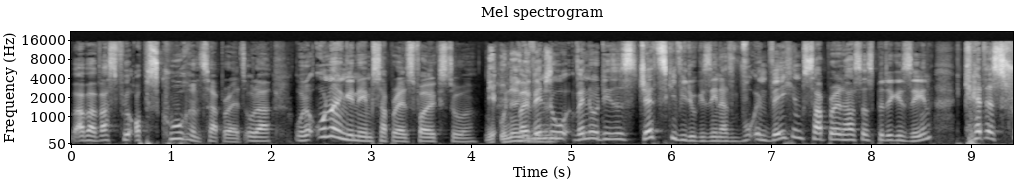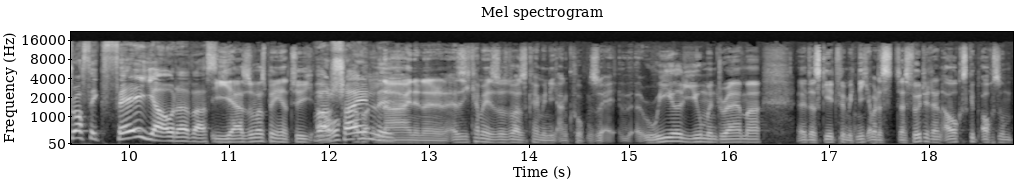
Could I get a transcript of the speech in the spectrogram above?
Aber was für obskuren Subreddits oder, oder unangenehmen Subreddits folgst du? Nee, unangenehm Weil wenn du, wenn du dieses Jetski-Video gesehen hast, wo, in welchem Subreddit hast du das bitte gesehen? Catastrophic Failure oder was? Ja, sowas bin ich natürlich Wahrscheinlich. auch. Aber nein, nein, nein, nein. Also ich kann mir so- sowas kann ich mir nicht angucken. So äh, Real Human Drama, das geht für mich nicht. Aber das, das wird ja dann auch, es gibt auch so einen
